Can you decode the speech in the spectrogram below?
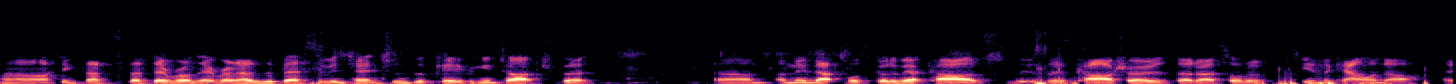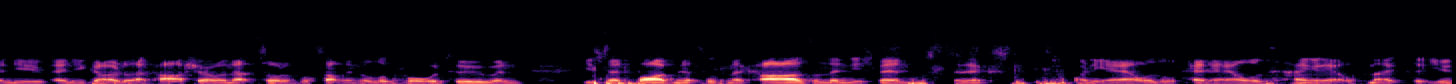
uh, I think that's that's everyone. Everyone has the best of intentions of keeping in touch, but um, I mean that's what's good about cars. There's, there's car shows that are sort of in the calendar, and you and you go to that car show, and that's sort of something to look forward to. And you spend five minutes looking at cars, and then you spend the next 20 hours or 10 hours hanging out with mates that you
